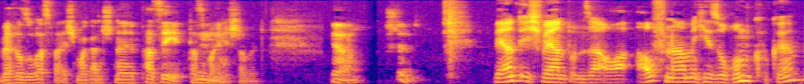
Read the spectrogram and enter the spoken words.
wäre sowas vielleicht mal ganz schnell passé. Das Mhm. meine ich damit. Ja, stimmt. Während ich während unserer Aufnahme hier so rumgucke,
